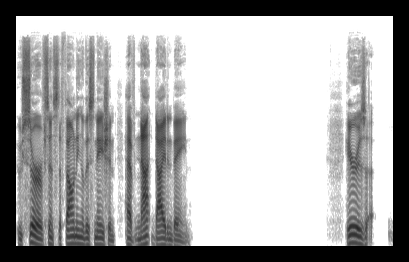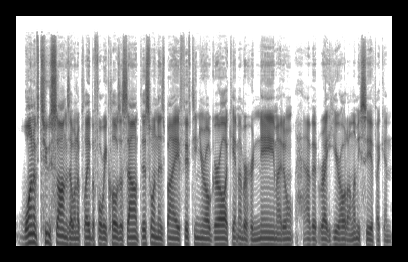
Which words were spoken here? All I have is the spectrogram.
who served since the founding of this nation have not died in vain. Here is one of two songs I want to play before we close us out. This one is by a 15 year old girl. I can't remember her name. I don't have it right here. Hold on. Let me see if I can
